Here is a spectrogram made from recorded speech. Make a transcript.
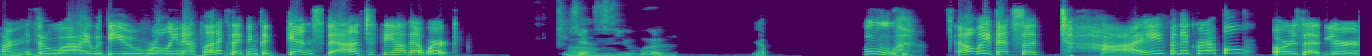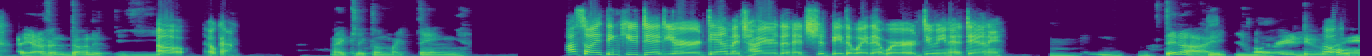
All right, so I would be rolling athletics, I think, against that to see how that works. Yes, Um, you would. Ooh. Oh, wait, that's a tie for the grapple? Or is that your. I haven't done it yet. Oh, okay. I clicked on my thing. Also, I think you did your damage higher than it should be the way that we're doing it, Danny. Hmm. Did I? Did you- Or do I Oh.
